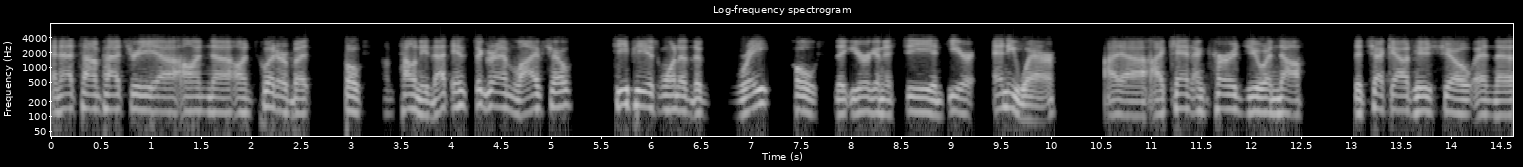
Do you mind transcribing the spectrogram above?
and at Tom Patri uh, on uh, on Twitter. But folks, I'm telling you, that Instagram live show, TP is one of the great hosts that you're going to see and hear anywhere. I uh, I can't encourage you enough to check out his show, and the,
